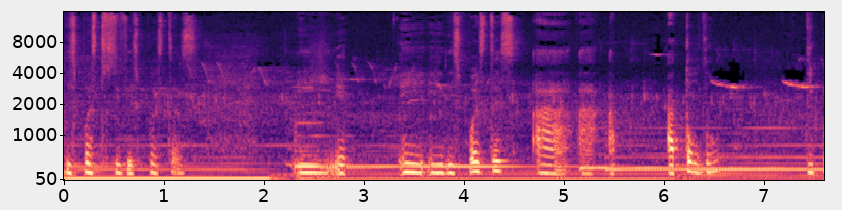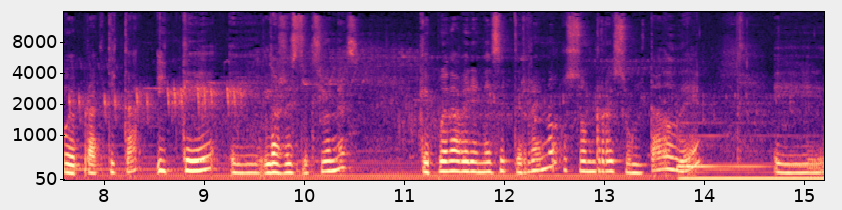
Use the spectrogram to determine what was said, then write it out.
dispuestos y dispuestas y, dispuestas a, a, todo tipo de práctica y que las restricciones que pueda haber en ese terreno son resultado de eh,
